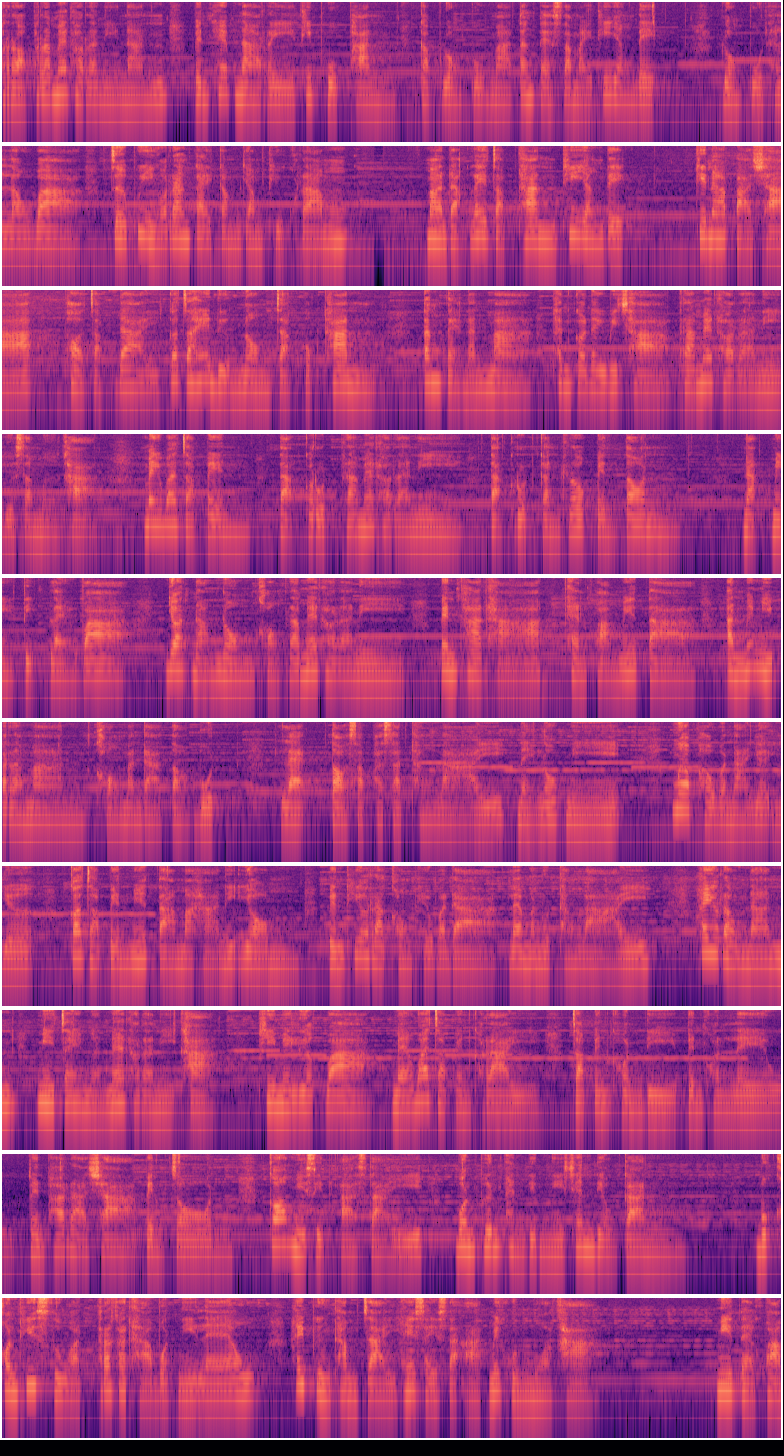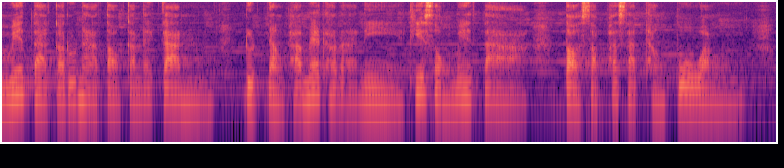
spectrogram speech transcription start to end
เพราะพระแม่ธรณีนั้นเป็นเทพนารีที่ผูกพันกับหลวงปู่มาตั้งแต่สมัยที่ยังเด็ก หลวงปู่ท่านเล่าว่า เจอผู้หญิงร่างกายกำยำผิวคล้ำ มาดักไล่จับท่านที่ยังเด็ก ที่หน้าป่าช้า พอจับได้ก็จะให้ดื่มนมจากอกท่าน ตั้งแต่นั้นมาท่านก็ได้วิชาพระแม่ธรณีอยู่เสมอค่ะ ไม่ว่าจะเป็นตะกรุดพระแม่ธรณี ตะกรุดกันโรคเป็นต้นนะเมติแปลว่า ยอดน้ำนมของพระแม่ธรณี เป็นคาถา แทนความเมตตา อันไม่มีประมาณของบรรดาต่อบุตร และต่อสรรพสัตว์ทั้งหลายในโลกนี้ เมื่อภาวนาเยอะๆ ก็จะเป็นเมตตามหานิยม เป็นที่รักของเทวดาและมนุษย์ทั้งหลาย ให้เรานั้นมีใจเหมือนแม่ธรณีค่ะ ที่ไม่เลือกว่า แม้ว่าจะเป็นใคร จะเป็นคนดี เป็นคนเลว เป็นพระราชา เป็นโจร ก็มีสิทธิ์อาศัย บนพื้นแผ่นดินนี้เช่นเดียวกัน บุคคลที่สวดพระคาถาบทนี้แล้ว ให้พึงทำใจให้ใสสะอาดไม่ขุนมัวค่ะมีแต่ความเมตตากรุณาต่อกันและกัน ดุดดังพระแม่ธรณีที่ทรงเมตตา ต่อสรรพสัตว์ทั้งปวง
